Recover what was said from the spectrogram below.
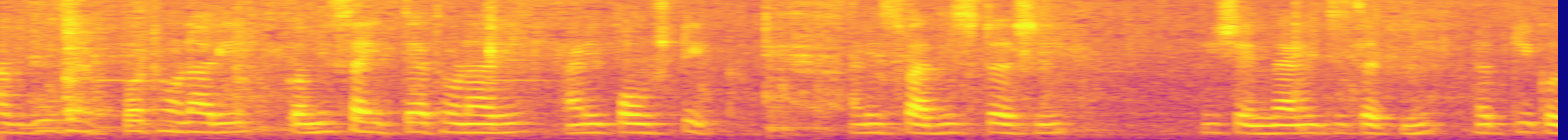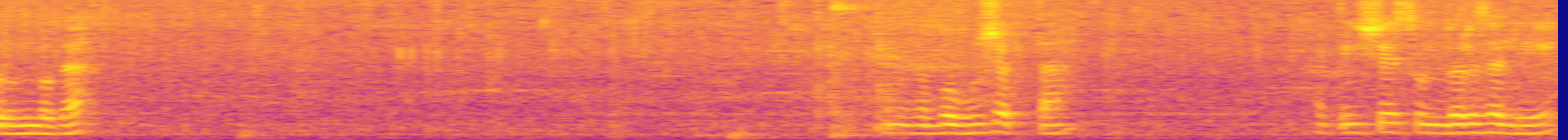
अगदी झटपट होणारी कमी साहित्यात होणारी आणि पौष्टिक आणि स्वादिष्ट अशी ही शेंगदाण्याची चटणी नक्की करून बघा. बघू शकता. अतिशय सुंदर झाली आहे.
